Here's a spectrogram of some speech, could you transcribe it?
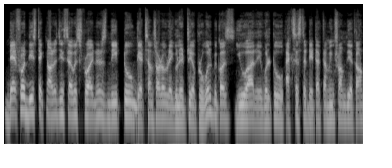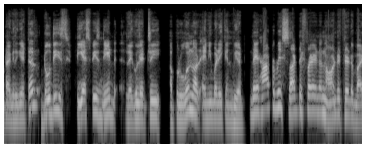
therefore these technology service providers need to get some sort of regulatory approval because you are able to access the data coming from the account aggregator. Do these tsps need regulatory approval or anybody can be it? They have to be certified and audited by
